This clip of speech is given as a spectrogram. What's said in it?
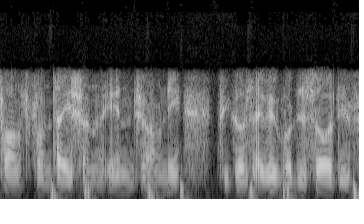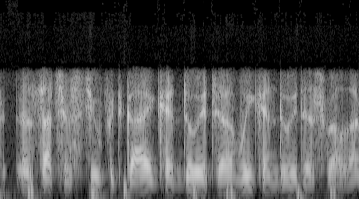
transplantation in Germany because everybody thought if uh, such a stupid guy can do it, uh, we can do it as well. eh?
